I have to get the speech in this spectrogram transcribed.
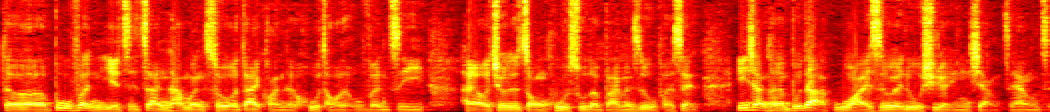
的部分也只占他们所有贷款的户头的五分之一，还有就是总户数的百分之五 percent，影响可能不大，不过还是会陆续的影响这样子。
